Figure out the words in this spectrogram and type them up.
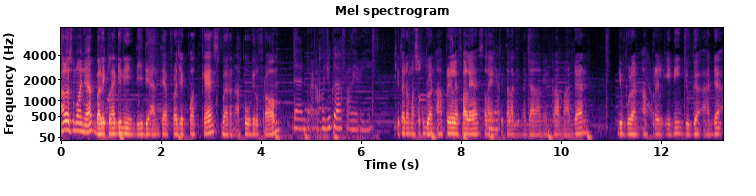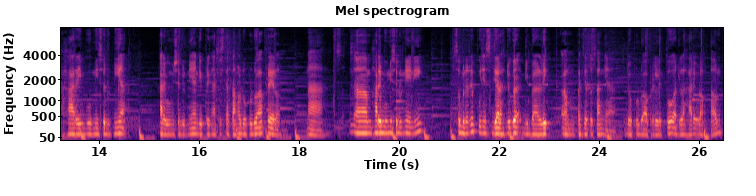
Halo semuanya, balik lagi nih di The Antia Project Podcast bareng aku Hilfrom. Dan bareng aku juga Valeri. Kita udah masuk ke bulan April ya Val ya, selain Iya. kita lagi ngejalanin Ramadan, di bulan April ini juga ada Hari Bumi Sedunia. Hari Bumi Sedunia yang diperingati setiap tanggal 22 April. Nah, em, Hari Bumi Sedunia ini sebenarnya punya sejarah juga di balik em, pencetusannya. 22 April itu adalah hari ulang tahun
